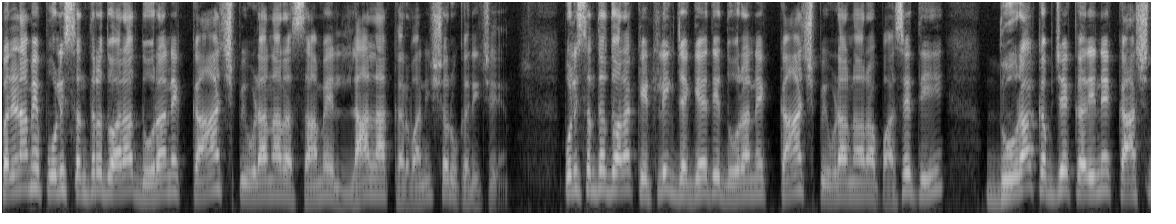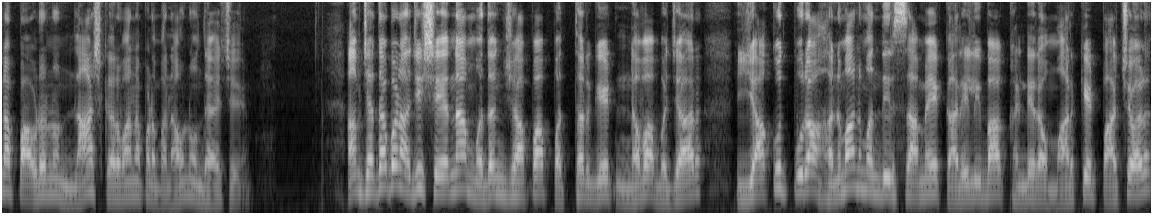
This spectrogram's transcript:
પરિણામે પોલીસ તંત્ર દ્વારા દોરાને કાચ પીવડાવનારા સામે લાલા કરવાની શરૂ કરી છે. પોલીસ તંત્ર દ્વારા કેટલીક જગ્યાએથી દોરાને કાચ પીવડાવનારા પાસેથી દોરા કબજે કરીને કાચના પાવડરનો નાશ કરવાના પણ બનાવ નોંધાયા છે. આમ છતાં પણ હજી શહેરના મદન ઝાપા, પથ્થરગેટ, નવા બજાર, યાકુતપુરા હનુમાન મંદિર સામે કારેલીબાગ ખંડેરાવ માર્કેટ પાછળ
